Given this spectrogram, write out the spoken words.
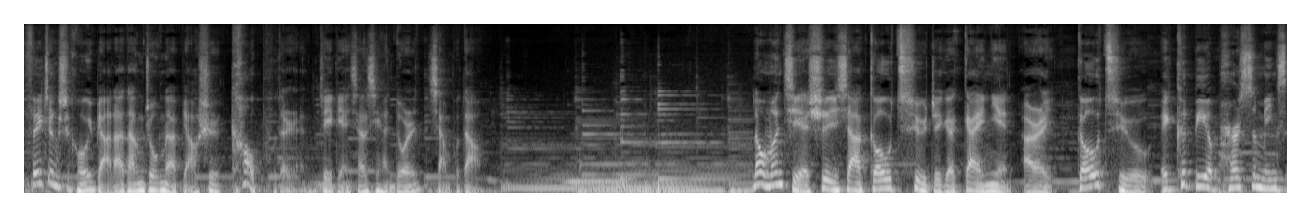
非正式口语表达当中呢，表示靠谱的人。这一点相信很多人想不到。那我们解释一下 go to 这个概念。Alright, go to it could be a person means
